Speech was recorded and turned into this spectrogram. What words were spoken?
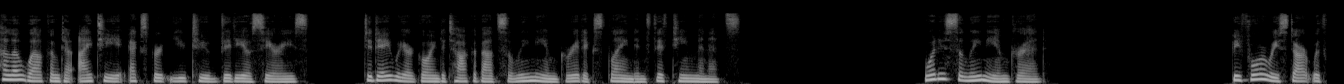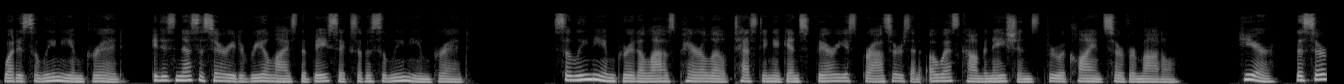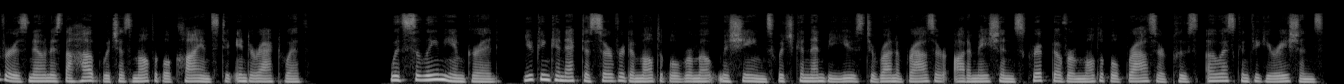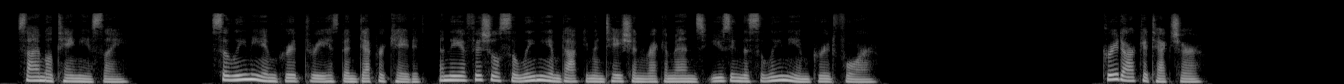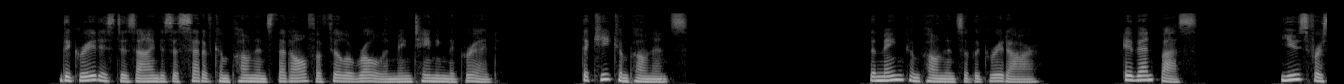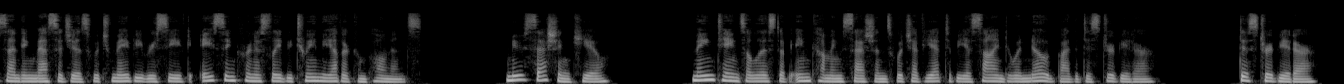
Hello, welcome to IT Expert YouTube video series. Today we are going to talk about Selenium Grid explained in 15 minutes. What is Selenium Grid? Before we start with what is Selenium Grid, it is necessary to realize the basics of a Selenium Grid. Selenium Grid allows parallel testing against various browsers and OS combinations through a client server model. Here, the server is known as the hub, which has multiple clients to interact with. With Selenium Grid, you can connect a server to multiple remote machines, which can then be used to run a browser automation script over multiple browser plus OS configurations simultaneously. Selenium Grid 3 has been deprecated, and the official Selenium documentation recommends using the Selenium Grid 4. Grid architecture The grid is designed as a set of components that all fulfill a role in maintaining the grid. The key components the main components of the grid are Event bus. Used for sending messages which may be received asynchronously between the other components. New session queue. Maintains a list of incoming sessions which have yet to be assigned to a node by the distributor. Distributor.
